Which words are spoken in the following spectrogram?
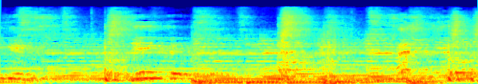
David, thank you.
